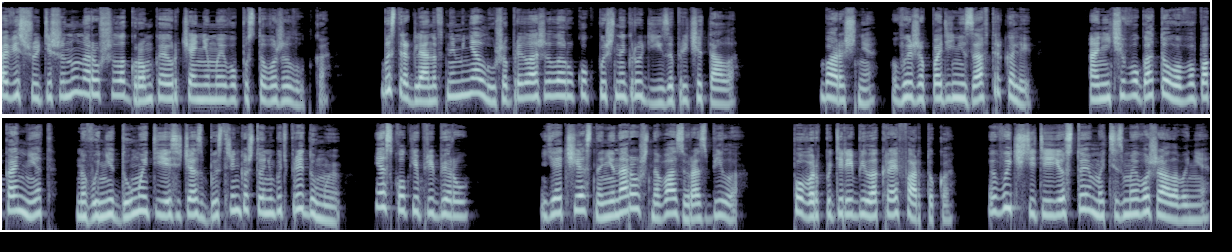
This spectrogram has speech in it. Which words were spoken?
Повисшую тишину нарушило громкое урчание моего пустого желудка. Быстро глянув на меня, Луша приложила руку к пышной груди и запричитала. «Барышня, вы же поди не завтракали? А ничего готового пока нет. Но вы не думайте, я сейчас быстренько что-нибудь придумаю. и осколки приберу. Я честно, ненарочно вазу разбила. Повар потеребила край фартука. Вычтите ее стоимость из моего жалования.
